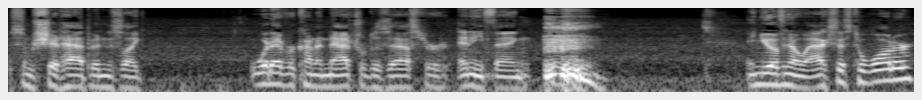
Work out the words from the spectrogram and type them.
some shit happens, like whatever kind of natural disaster, anything. and you have no access to water,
